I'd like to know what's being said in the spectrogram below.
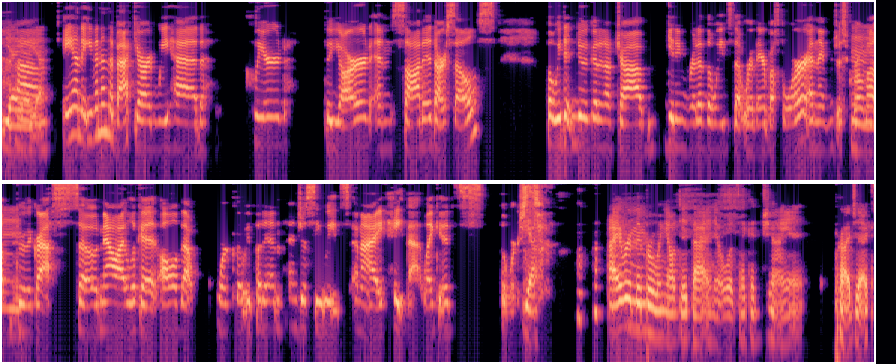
yeah, yeah, yeah. Um, and even in the backyard, we had cleared the yard and sodded ourselves, but we didn't do a good enough job getting rid of the weeds that were there before, and they've just grown Mm. up through the grass. So now I look at all of that work that we put in and just see weeds, and I hate that. Like it's the worst. Yeah. I remember when y'all did that, and it was like a giant project.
